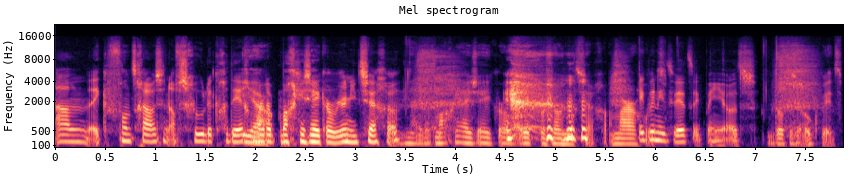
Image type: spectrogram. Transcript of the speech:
aan. Ik vond trouwens een afschuwelijk gedicht, Ja. maar dat mag je zeker weer niet zeggen. Nee, dat mag jij zeker als wit persoon niet zeggen. Maar Ik ben niet wit, ik ben Joods. Dat is ook wit.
